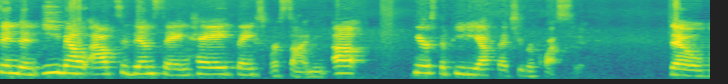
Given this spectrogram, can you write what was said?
send an email out to them saying, hey, thanks for signing up. Here's the PDF that you requested. So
